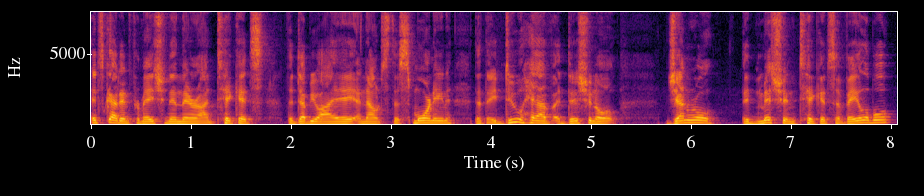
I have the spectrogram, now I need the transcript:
It's got information in there on tickets. The WIA announced this morning that they do have additional general admission tickets available.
